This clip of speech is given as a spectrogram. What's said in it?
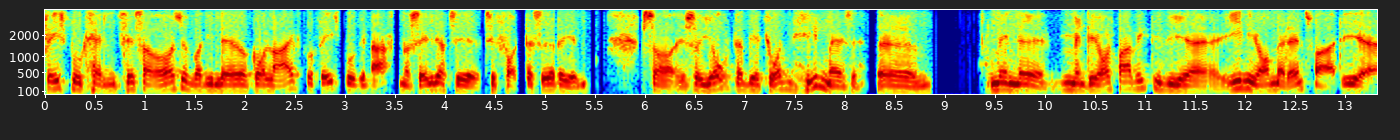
Facebook-handel til sig også, hvor de laver, går live på Facebook en aften og sælger til, til folk, der sidder derhjemme. Så, så jo, der bliver gjort en hel masse. Øh, men, øh, men det er også bare vigtigt, at vi er enige om, at ansvaret det er,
